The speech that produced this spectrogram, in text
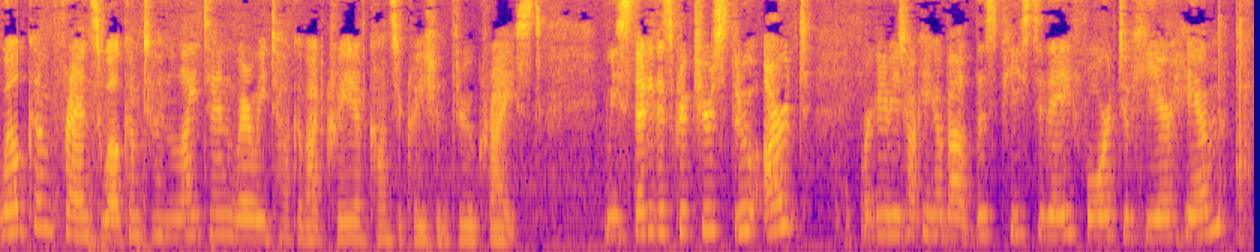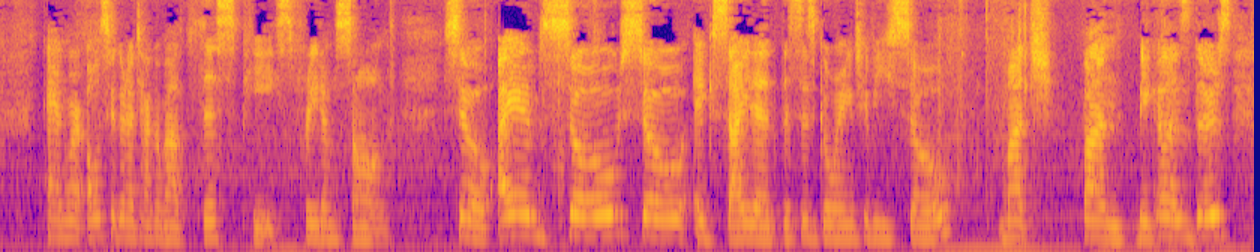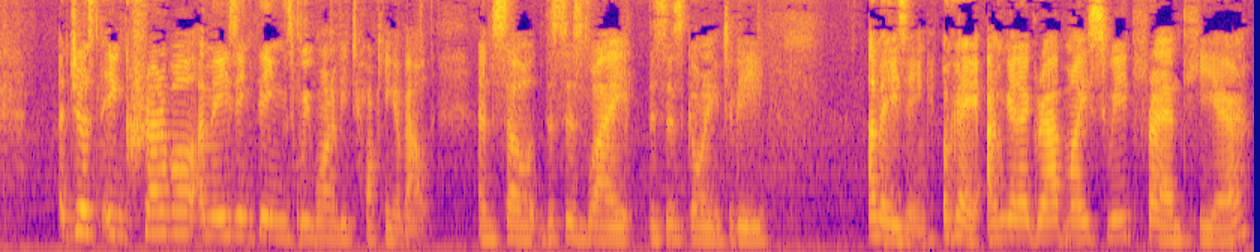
Welcome, friends. Welcome to Enlighten, where we talk about creative consecration through Christ. We study the scriptures through art. We're going to be talking about this piece today, For to Hear Him. And we're also going to talk about this piece, Freedom Song. So I am so, so excited. This is going to be so much fun because there's just incredible, amazing things we want to be talking about. And so this is why this is going to be amazing. Okay, I'm gonna grab my sweet friend here.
